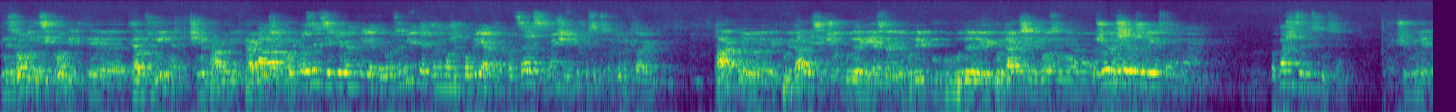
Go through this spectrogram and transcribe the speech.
не зроблені ці кроки е, для розуміння, чи ми правильні правильні пропозиції, які ви надаєте, ви розумієте, як вони можуть повлияти на процес зменшення кількості безпритульних тварин? Так, відповідальність, якщо буде реєстр, буде, буде відповідальність відношення. Що ви вирішили, що реєстру немає? От наша це дискусія. Якщо він є, то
